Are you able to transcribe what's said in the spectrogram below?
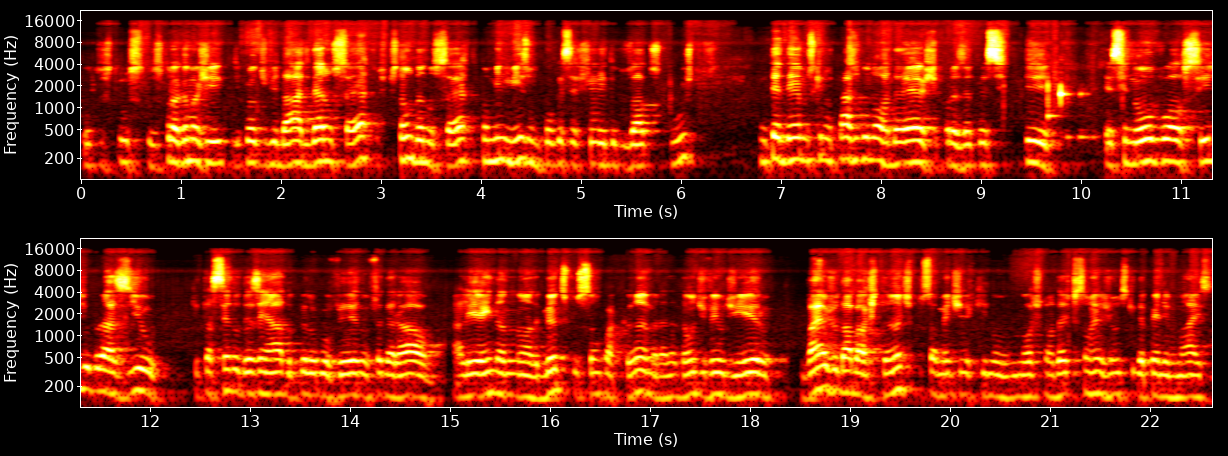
os, os, os programas de, de, produtividade deram certo, estão dando certo, então minimiza um pouco esse efeito dos altos custos. Entendemos que no caso do Nordeste, por exemplo, esse, esse novo Auxílio Brasil que está sendo desenhado pelo governo federal, ali ainda numa grande discussão com a Câmara, né, de onde vem o dinheiro, vai ajudar bastante, principalmente aqui no Norte Nordeste, que são regiões que dependem mais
